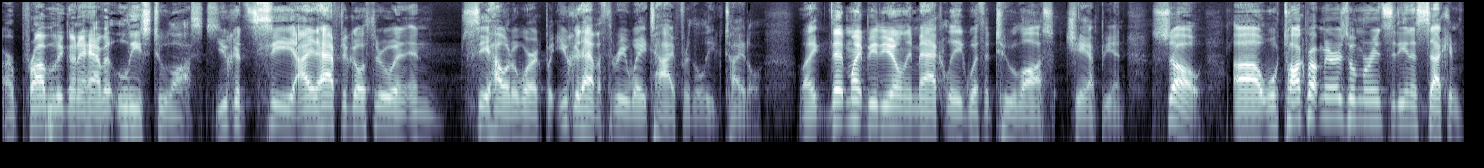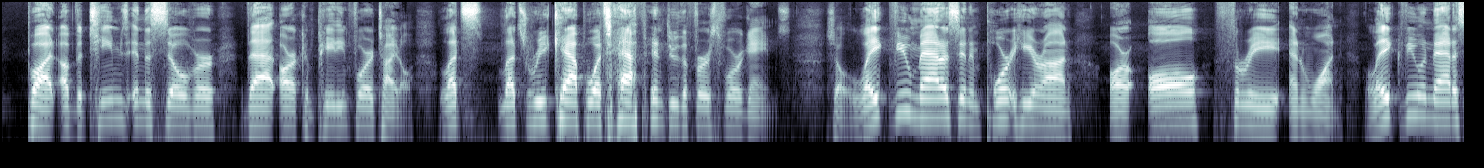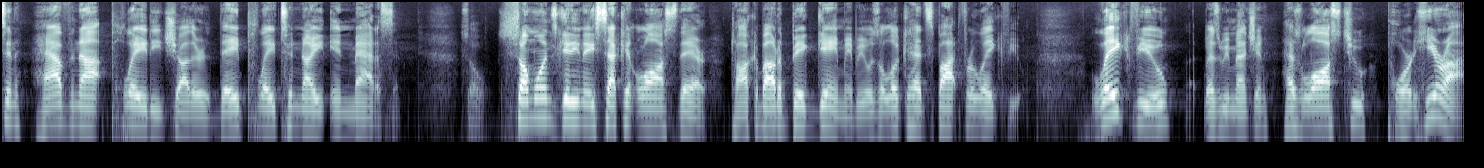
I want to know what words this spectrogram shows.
are probably going to have at least two losses. You could see. I'd have to go through and, and see how it'll work, but you could have a three way tie for the league title. Like that might be the only MAC league with a two loss champion. So uh, we'll talk about Marysville Marine City in a second. But of the teams in the silver that are competing for a title, let's let's recap what's happened through the first four games. So Lakeview, Madison, and Port Huron are all three and one. Lakeview and Madison have not played each other. They play tonight in Madison. So someone's getting a second loss there. Talk about a big game. Maybe it was a look ahead spot for Lakeview. Lakeview, as we mentioned, has lost to Port Huron.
